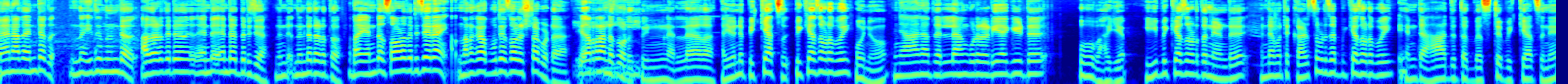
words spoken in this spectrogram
മാൻ അത് എന്റേത് ഇത് നിന്റെ അതെടുത്തിട്ട് എന്റെ എന്റെ തിരിച്ചാ? നിന്റെ നിന്റെ എടുത്തോ എടാ എന്റെ സോഡ് തിരിച്ചു തരാൻ. നിനക്ക് ആ പുതിയ സോഡ് ഇഷ്ടപ്പെട്ട? എറാന്റെ സോഡ് പിന്നല്ലാതെ. അയ്യോ എന്റെ പിക്കാസ് പിക്കാസ് അവിടെ പോയി? ഓനോ ഞാനതെല്ലാം കൂടെ റെഡിയാക്കിയിട്ട് ഓ ഭാഗ്യം. ഈ പിക്കാസ് അവിടെ തന്നെയുണ്ട്. എന്റെ മറ്റേ കഴുത്ത് പിടിച്ച പിക്കാസ് അവിടെ പോയി. എന്റെ ആദ്യത്തെ ബെസ്റ്റ് പിക്കാസിന്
